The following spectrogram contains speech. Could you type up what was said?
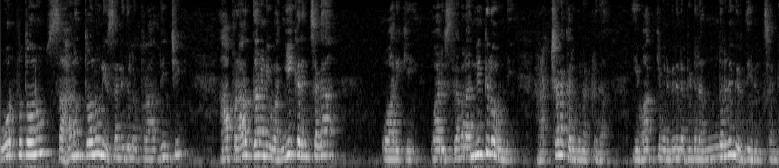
ఓర్పుతోనూ సహనంతోనూ నీ సన్నిధిలో ప్రార్థించి ఆ ప్రార్థన నీవు అంగీకరించగా వారికి వారి శ్రమలన్నింటిలో ఉండి రక్షణ కలుగునట్లుగా ఈ వాక్యమును వినిన బిడ్డలందరినీ మీరు దీవించండి.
